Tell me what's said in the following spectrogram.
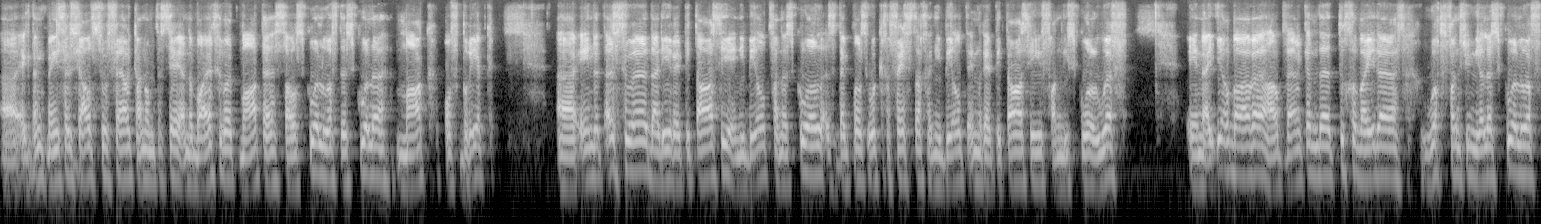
Uh ek dink mense self so ver kan om te sê in 'n baie groot mate sal skoolhoofde skole maak of breek. Uh en dit is so dat die reputasie en die beeld van 'n skool is dikwels ook gefestig in die beeld en reputasie van die skoolhoof en 'n eerbare, hardwerkende, toegewyde, hoogs funksionele skoolhoof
